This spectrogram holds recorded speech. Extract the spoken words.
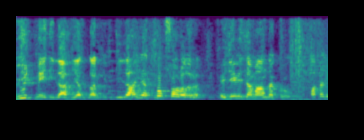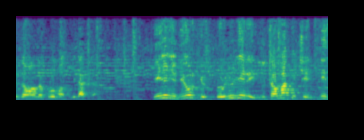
Büyütmeyin ilahiyatlar gibi. İlahiyat çok sonraları Ecevi zamanında kuruldu. Atatürk zamanında kurulmadı. Bir dakika. İnönü diyor ki ölüleri yıkamak için biz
